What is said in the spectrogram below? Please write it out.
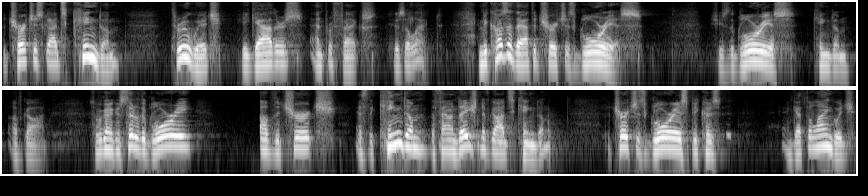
The church is God's kingdom through which he gathers and perfects his elect. And because of that, the church is glorious. She's the glorious kingdom of God. So we're going to consider the glory of the church as the kingdom, the foundation of God's kingdom. The church is glorious because, and get the language,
